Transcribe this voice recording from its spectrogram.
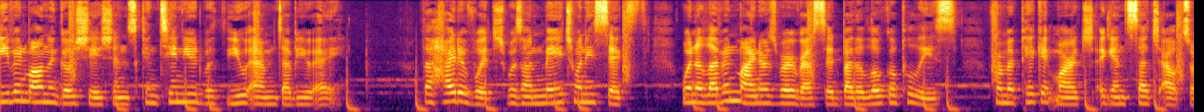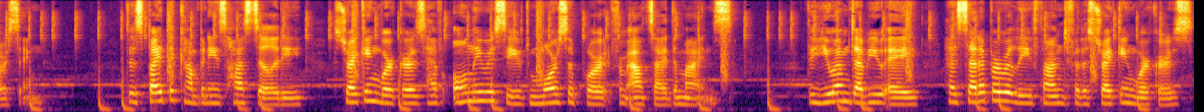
even while negotiations continued with UMWA. The height of which was on May 26th when 11 miners were arrested by the local police from a picket march against such outsourcing. Despite the company's hostility, striking workers have only received more support from outside the mines the UMWA has set up a relief fund for the striking workers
